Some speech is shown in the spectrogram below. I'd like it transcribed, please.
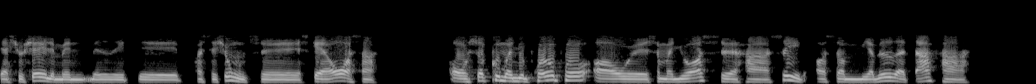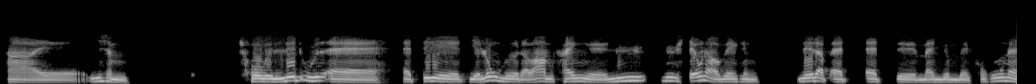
deres sociale, men med et øh, præstationsskær øh, over sig. Og så kunne man jo prøve på, og øh, som man jo også øh, har set, og som jeg ved, at DAF har, har øh, ligesom trukket lidt ud af, af det øh, dialogmøde, der var omkring øh, ny, ny stævneafvikling. Netop, at, at øh, man jo med corona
